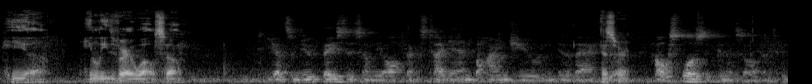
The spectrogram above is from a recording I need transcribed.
he uh, he leads very well. So. You got some new faces on the offense, tight end behind you in, the back. Yes, sir. How explosive can this offense be?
